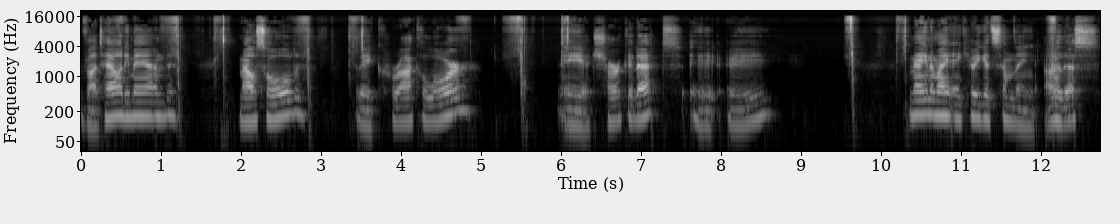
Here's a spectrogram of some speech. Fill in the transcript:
Vitality Band, Maushold, a Crocalor, a Charcadet, a, a Magnemite, and can we get something out of this?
